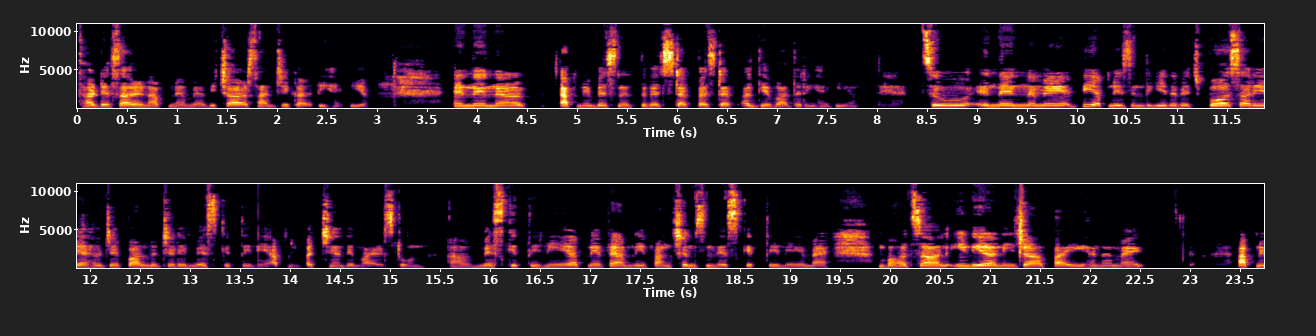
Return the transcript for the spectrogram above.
ਤੁਹਾਡੇ ਸਾਰਿਆਂ ਨਾਲ ਆਪਣੇ ਮੈਂ ਵਿਚਾਰ ਸਾਂਝੇ ਕਰਦੀ ਹੈਗੀ ਆ ਐਂਡ ਦੈਨ ਆਪਣੇ ਬਿਜ਼ਨਸ ਦੇ ਵਿੱਚ ਸਟੈਪ ਬਾਈ ਸਟੈਪ ਅੱਗੇ ਵਧ ਰਹੀ ਹੈਗੀ ਆ ਸੋ ਐਂਡ ਦੈਨ ਮੈਂ ਵੀ ਆਪਣੀ ਜ਼ਿੰਦਗੀ ਦੇ ਵਿੱਚ ਬਹੁਤ ਸਾਰੇ ਇਹੋ ਜਿਹੇ ਪਲ ਜਿਹੜੇ ਮਿਸ ਕੀਤੇ ਨੇ, ਆਪਣੇ ਬੱਚਿਆਂ ਦੇ ਮਾਈਲਸਟੋਨ ਮਿਸ ਕੀਤੇ ਨੇ, ਆਪਣੇ ਫੈਮਿਲੀ ਫੰਕਸ਼ਨਸ ਮਿਸ ਕੀਤੇ ਨੇ। ਮੈਂ ਬਹੁਤ ਸਾਲ ਇੰਡੀਆ ਨਹੀਂ ਜਾ ਪਾਈ ਹੈ ਨਾ ਮੈਂ ਆਪਣੇ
